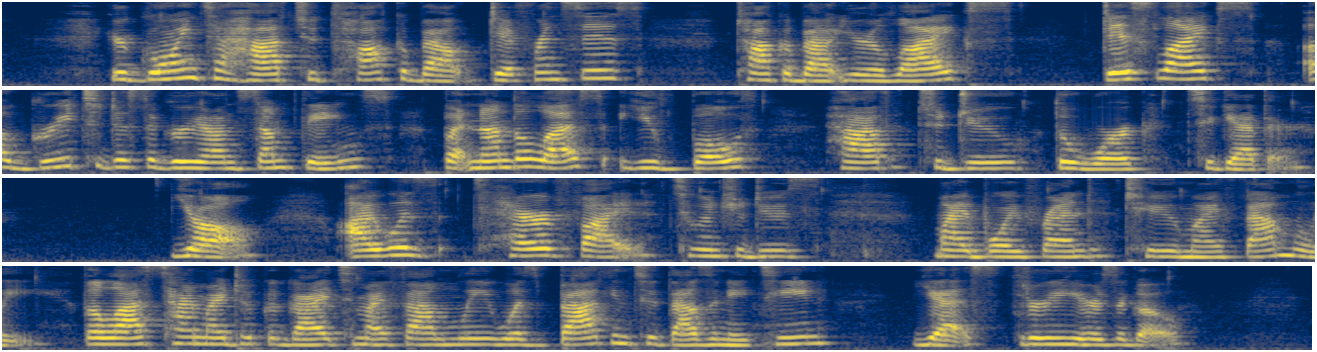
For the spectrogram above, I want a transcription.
You're going to have to talk about differences, talk about your likes, dislikes, agree to disagree on some things, but nonetheless, you both have to do the work together. Y'all, I was terrified to introduce my boyfriend to my family. The last time I took a guy to my family was back in 2018. Yes, three years ago.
